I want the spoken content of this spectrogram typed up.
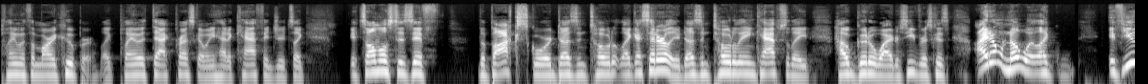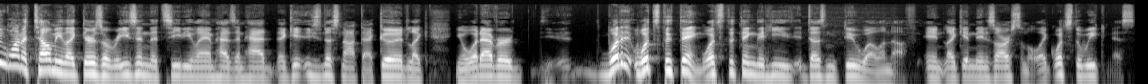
playing with Amari Cooper, like playing with Dak Prescott when he had a calf injury. It's like it's almost as if the box score doesn't total like I said earlier, doesn't totally encapsulate how good a wide receiver is. Because I don't know what like if you want to tell me like there's a reason that CeeDee Lamb hasn't had like he's just not that good, like you know whatever. What what's the thing? What's the thing that he doesn't do well enough in like in his arsenal? Like what's the weakness?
